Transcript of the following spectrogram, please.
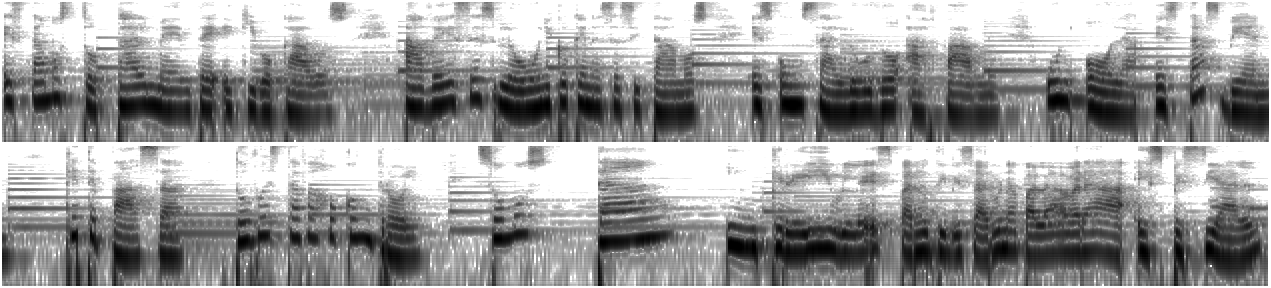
estamos totalmente equivocados. A veces lo único que necesitamos es un saludo afable, un hola, ¿estás bien? ¿Qué te pasa? ¿Todo está bajo control? Somos tan increíbles, para utilizar una palabra especial,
